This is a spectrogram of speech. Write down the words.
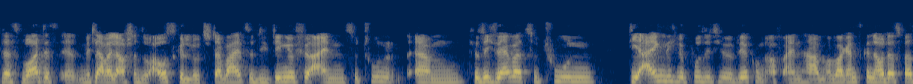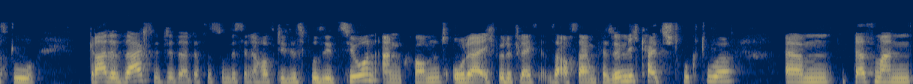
das Wort ist äh, mittlerweile auch schon so ausgelutscht, aber halt so die Dinge für einen zu tun, ähm, für sich selber zu tun, die eigentlich eine positive Wirkung auf einen haben. Aber ganz genau das, was du gerade sagst mit dieser, dass es so ein bisschen auch auf die Disposition ankommt oder ich würde vielleicht auch sagen Persönlichkeitsstruktur, ähm, dass man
